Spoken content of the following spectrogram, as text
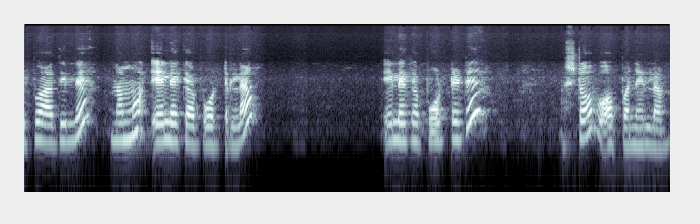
இப்போ அதில் நம்ம ஏலக்காய் போட்டுடலாம். ஏலக்காய் போட்டுட்டு ஸ்டவ் ஆஃப் பண்ணிடலாம்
